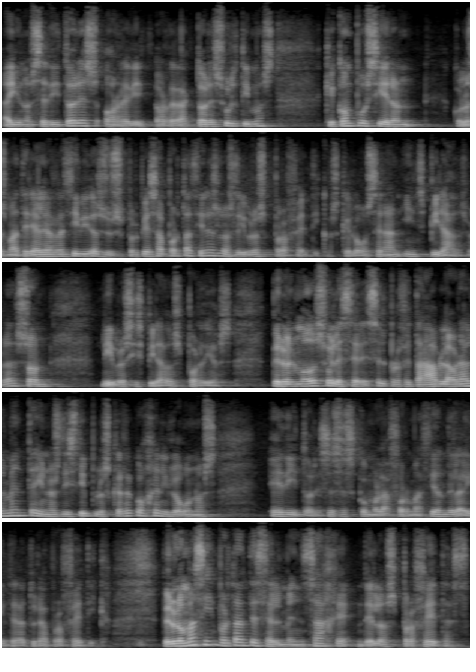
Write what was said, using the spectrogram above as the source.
hay unos editores o redactores últimos que compusieron con los materiales recibidos y sus propias aportaciones los libros proféticos, que luego serán inspirados, ¿verdad? Son libros inspirados por Dios. Pero el modo suele ser ese, el profeta habla oralmente, hay unos discípulos que recogen y luego unos editores. Esa es como la formación de la literatura profética. Pero lo más importante es el mensaje de los profetas.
